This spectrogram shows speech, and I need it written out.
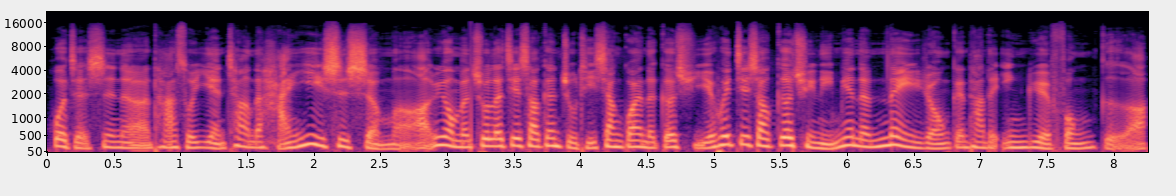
或者是呢，它所演唱的含义是什么啊？因为我们除了介绍跟主题相关的歌曲，也会介绍歌曲里面的内容跟它的音乐风格啊，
